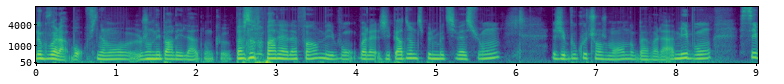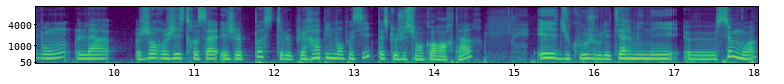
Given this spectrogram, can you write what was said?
Donc voilà, bon finalement j'en ai parlé là, donc euh, pas besoin d'en parler à la fin, mais bon voilà, j'ai perdu un petit peu de motivation. J'ai beaucoup de changements, donc bah voilà. Mais bon, c'est bon, là j'enregistre ça et je le poste le plus rapidement possible parce que je suis encore en retard. Et du coup, je voulais terminer euh, ce mois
